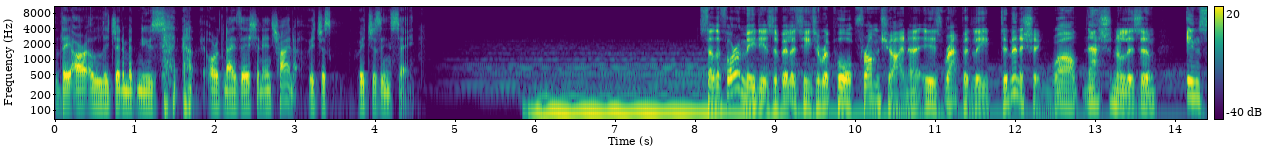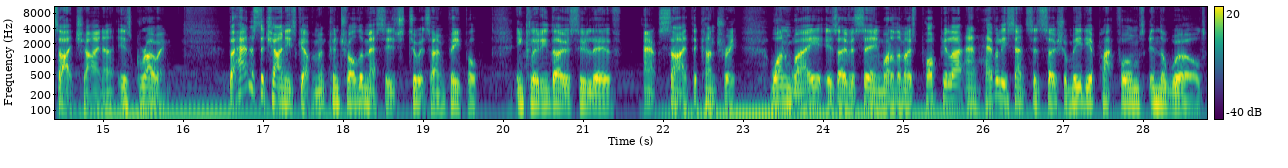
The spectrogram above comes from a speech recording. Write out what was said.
They are a legitimate news organization in China, which is, which is insane. So the foreign media's ability to report from China is rapidly diminishing, while nationalism inside China is growing. But how does the Chinese government control the message to its own people, including those who live outside the country? One way is overseeing one of the most popular and heavily censored social media platforms in the world,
